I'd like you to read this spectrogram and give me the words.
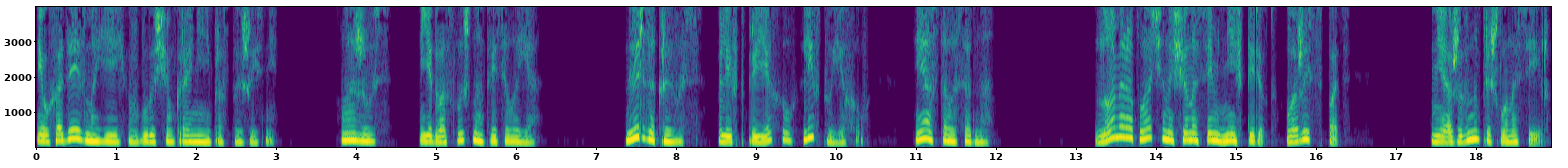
и уходя из моей, в будущем крайне непростой жизни. «Ложусь», — едва слышно ответила я. Дверь закрылась, лифт приехал, лифт уехал. Я осталась одна. «Номер оплачен еще на семь дней вперед. Ложись спать». Неожиданно пришло на Сейр.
